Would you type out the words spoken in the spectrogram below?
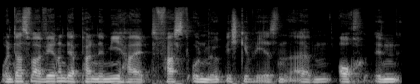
Und das war während der Pandemie halt fast unmöglich gewesen. Ähm, auch in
